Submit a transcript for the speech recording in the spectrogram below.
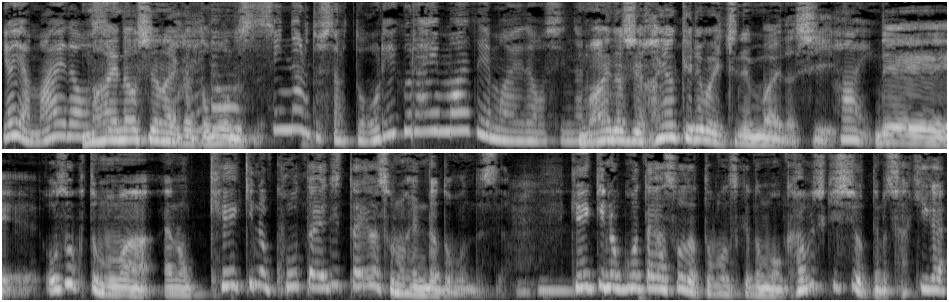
やや前倒し。前倒しじゃないかと思うんです前倒しになるとしたらどれぐらいまで前倒しになるか前出し、早ければ1年前だし、はいで、遅くともまあ、あの、景気の後退自体はその辺だと思うんですよ。景気の後退はそうだと思うんですけども、株式市場っていうのは先が、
